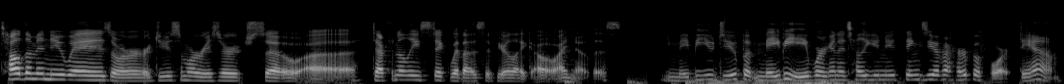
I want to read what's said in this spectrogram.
tell them in new ways or do some more research. So uh, definitely stick with us if you're like, oh, I know this. You maybe you do, but maybe we're gonna tell you new things you haven't heard before. Damn.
